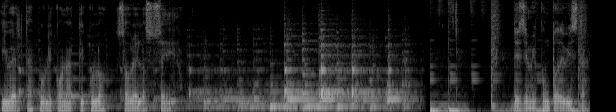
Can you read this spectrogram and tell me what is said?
y Berta publicó un artículo sobre lo sucedido. Desde mi punto de vista,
